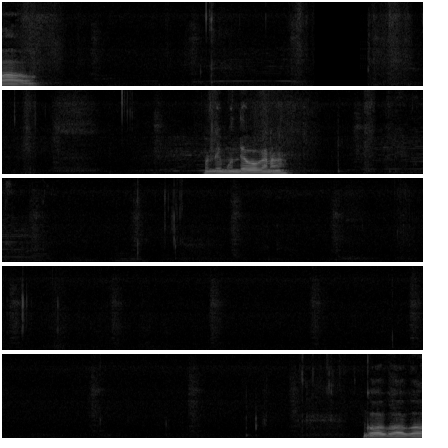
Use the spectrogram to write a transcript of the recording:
ವಾವ್ ಮುಂದೆ ಮುಂದೆ ಹೋಗೋಣ. ಗೋ ಗೋ ಗೋ.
